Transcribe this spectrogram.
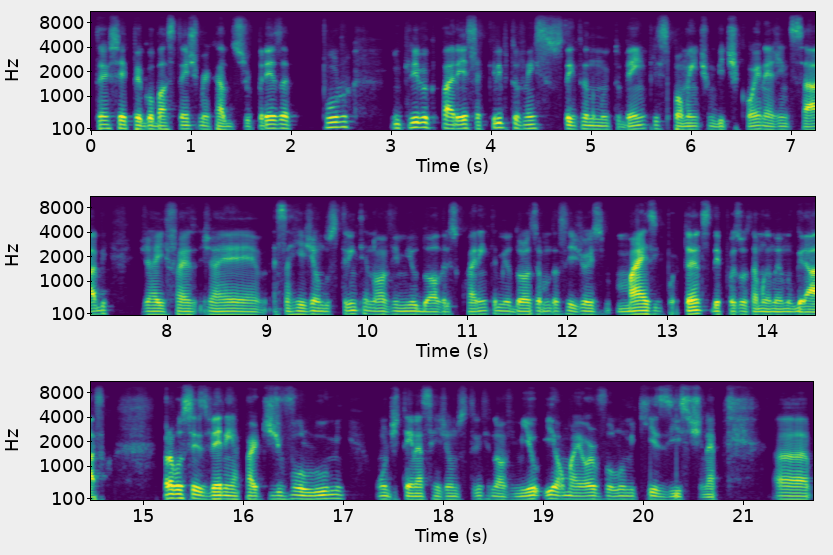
Então isso aí pegou bastante mercado de surpresa, por incrível que pareça, a cripto vem se sustentando muito bem, principalmente um Bitcoin, né? A gente sabe, já, é, já é essa região dos 39 mil dólares, 40 mil dólares é uma das regiões mais importantes. Depois vou estar mandando um gráfico para vocês verem a parte de volume, onde tem nessa região dos 39 mil, e é o maior volume que existe, né? Uh,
